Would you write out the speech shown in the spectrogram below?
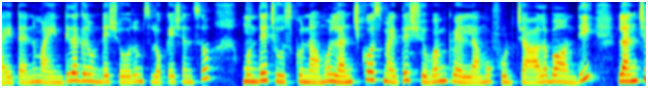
i10 మా ఇంటి దగ్గర ఉండే షోరూమ్స్ లొకేషన్స్ ముందే చూసుకున్నాము. లంచ్ కోసం అయితే శుభంకి వెళ్ళాము. ఫుడ్ చాలా బాగుంది లంచ్,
